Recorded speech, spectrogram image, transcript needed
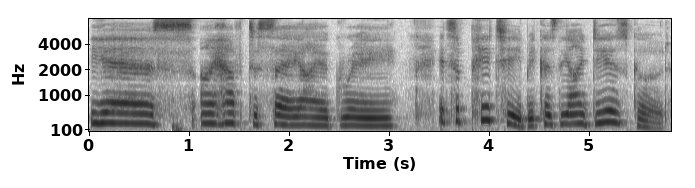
Yes, I have to say I agree. It's a pity because the idea's good.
